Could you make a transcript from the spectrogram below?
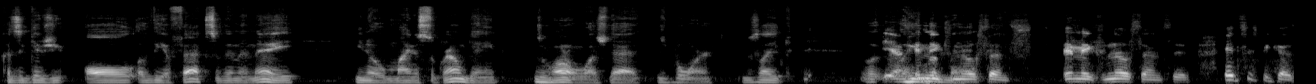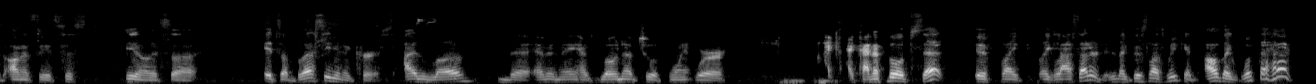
Because it gives you all of the effects of MMA, you know, minus the ground game. He's like, I don't watch that. It's boring. It's like, yeah, like, it makes no sense. It makes no sense. It, it's just because honestly, it's just you know, it's a it's a blessing and a curse. I love that MMA has blown up to a point where I, I kind of feel upset if like like last Saturday, like this last weekend, I was like, what the heck?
